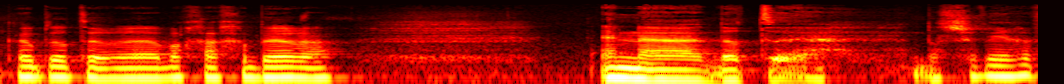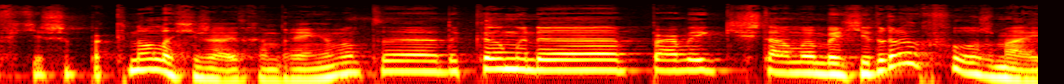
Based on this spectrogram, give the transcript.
Ik hoop dat er wat gaat gebeuren. En eh, dat, eh, dat ze weer eventjes een paar knalletjes uit gaan brengen. Want eh, de komende paar weken staan we een beetje droog volgens mij.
